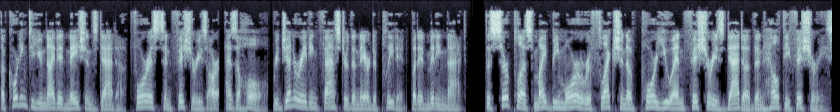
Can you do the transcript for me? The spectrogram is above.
According to United Nations data, forests and fisheries are, as a whole, regenerating faster than they are depleted but admitting that, "...the surplus might be more a reflection of poor UN fisheries data than healthy fisheries."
